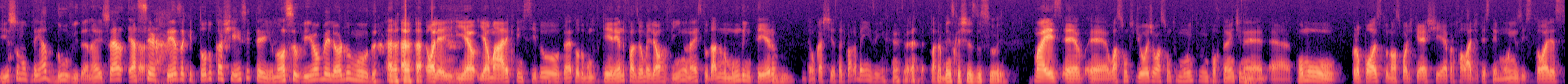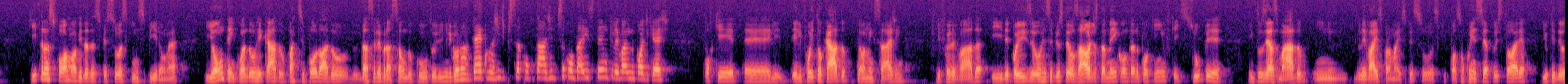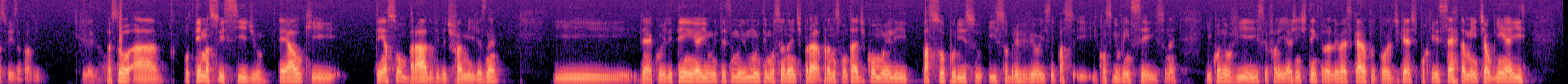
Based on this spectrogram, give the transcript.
Isso não tem a dúvida, né? Isso é, é a certeza que todo caxiense tem. O nosso vinho é o melhor do mundo. Olha, e é, e é uma área que tem sido, né, todo mundo querendo fazer o melhor vinho, né? Estudado no mundo inteiro. Uhum. Então Caxias está de parabéns, hein? Parabéns, Caxias do Sul. Mas é, é, o assunto de hoje é um assunto muito importante, né? É, como propósito do nosso podcast é para falar de testemunhos, histórias que transformam a vida das pessoas, que inspiram, né? E ontem, quando o Ricardo participou lá do, do- da celebração do culto, ele me ligou, Deco, a gente precisa contar, a gente precisa contar isso, temos que levar ele no podcast. Porque é, ele, ele foi tocado pela mensagem que foi levada, e depois eu recebi os teus áudios também contando um pouquinho, fiquei super entusiasmado em levar isso para mais pessoas que possam conhecer a tua história e o que Deus fez na tua vida. Que legal. Pastor, a- o tema suicídio é algo que tem assombrado a vida de famílias, né? E Deco, ele tem aí um testemunho muito emocionante para nos contar de como ele passou por isso e sobreviveu a isso e, passou- e- e conseguiu vencer isso, né? E quando eu vi isso, eu falei, a gente tem que levar esse cara para o podcast, porque certamente alguém aí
